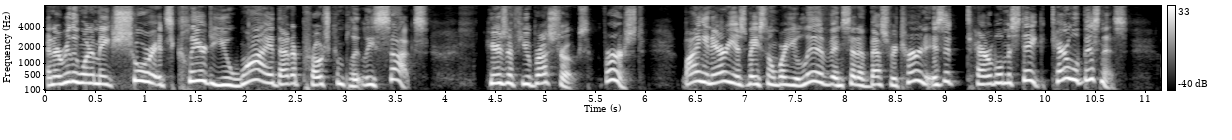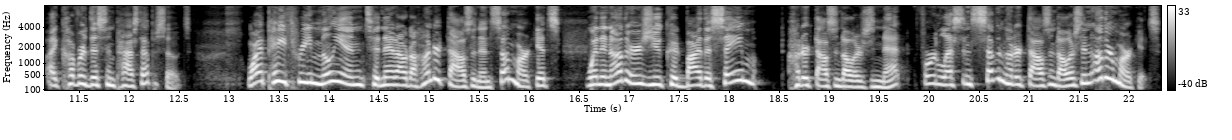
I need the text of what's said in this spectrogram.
and I really want to make sure it's clear to you why that approach completely sucks. Here's a few brushstrokes. First, buying in areas based on where you live instead of best return is a terrible mistake, terrible business. I covered this in past episodes. Why pay 3 million to net out 100,000 in some markets when in others you could buy the same $100,000 net for less than $700,000 in other markets?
